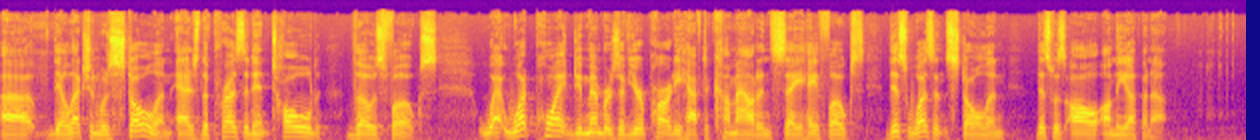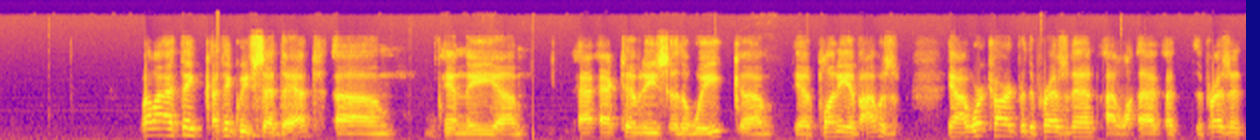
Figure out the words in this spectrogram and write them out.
the election was stolen, as the president told those folks. At what point do members of your party have to come out and say, hey, folks, this wasn't stolen, this was all on the up and up? Well, I think I think we've said that um, in the um, activities of the week. Um, yeah, plenty of. I was, yeah, I worked hard for the president. I, uh, the president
